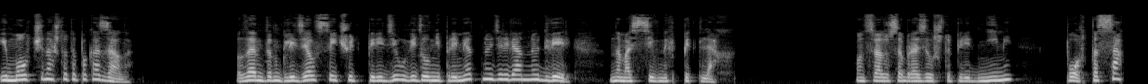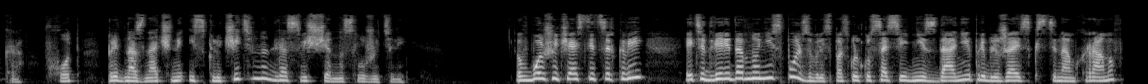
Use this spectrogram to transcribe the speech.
и молча на что-то показала — Лэндон гляделся и чуть впереди увидел неприметную деревянную дверь на массивных петлях. Он сразу сообразил, что перед ними порта Сакра, вход, предназначенный исключительно для священнослужителей. В большей части церквей эти двери давно не использовались, поскольку соседние здания, приближаясь к стенам храмов,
